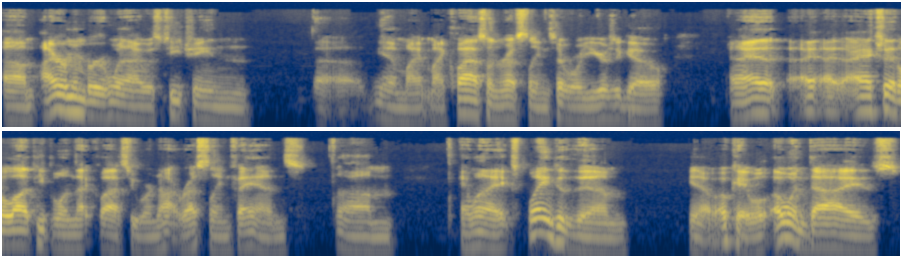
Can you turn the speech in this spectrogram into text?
Um, I remember when I was teaching, uh, you know, my, my class on wrestling several years ago, and I, had, I, I actually had a lot of people in that class who were not wrestling fans. Um, and when I explained to them, you know, okay, well, Owen dies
